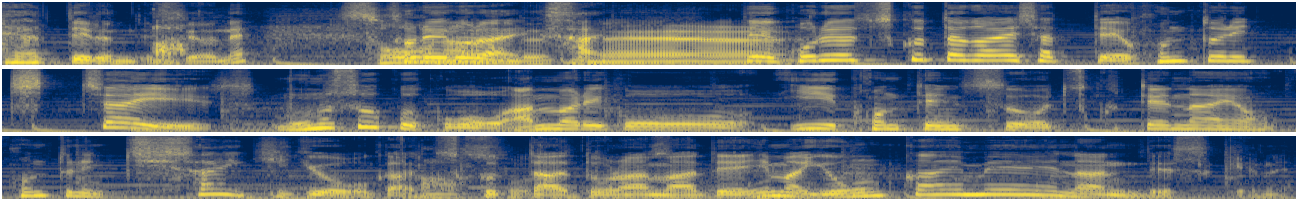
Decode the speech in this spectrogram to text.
流行ってるんですよね。それぐらい。はい、でこれを作った会社って本当にちっちゃいものすごくこうあんまりこういいコンテンツを作ってない本当に小さい企業が作ったドラマで今4回目なんですけどね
